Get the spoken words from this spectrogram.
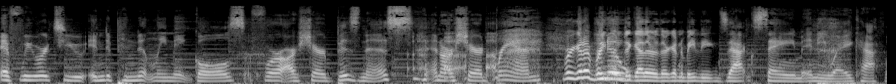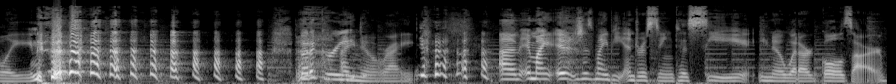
if we were to independently make goals for our shared business and our shared brand. We're going to bring you know, them together. They're going to be the exact same anyway, Kathleen. but agreed. I know, right? um, it might. It just might be interesting to see, you know, what our goals are.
